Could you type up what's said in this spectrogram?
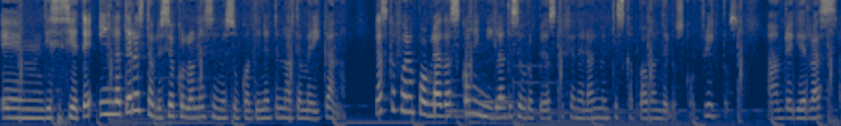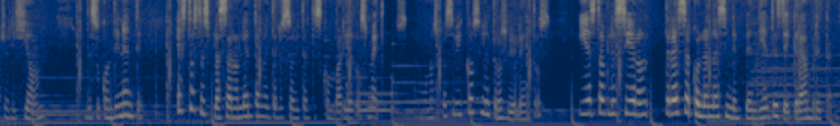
XVII, em, Inglaterra estableció colonias en el subcontinente norteamericano, las que fueron pobladas con inmigrantes europeos que generalmente escapaban de los conflictos, hambre, guerras, religión de su continente. Estos desplazaron lentamente a los habitantes con variados métodos, algunos pacíficos y otros violentos y establecieron 13 colonias independientes de Gran Bretaña.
